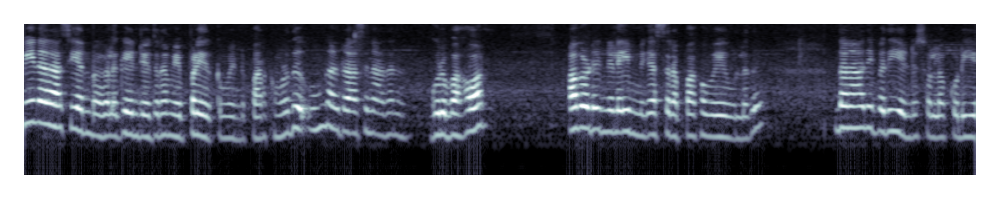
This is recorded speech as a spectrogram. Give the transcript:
மீனராசி என்பவர்களுக்கு இன்றைய தினம் எப்படி இருக்கும் என்று பார்க்கும்பொழுது உங்கள் ராசிநாதன் குரு பகவான் அவருடைய நிலையும் மிக சிறப்பாகவே உள்ளது. தனாதிபதி என்று சொல்லக்கூடிய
